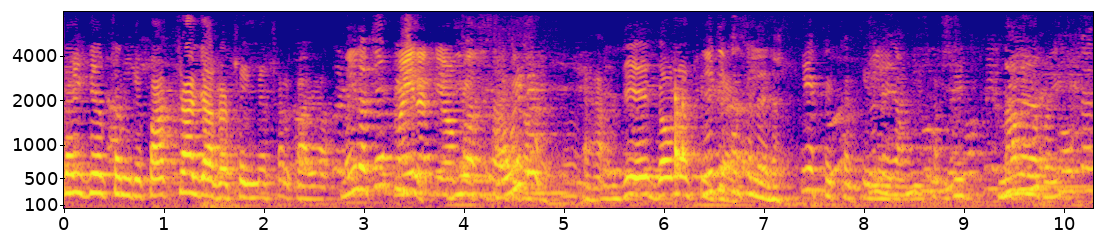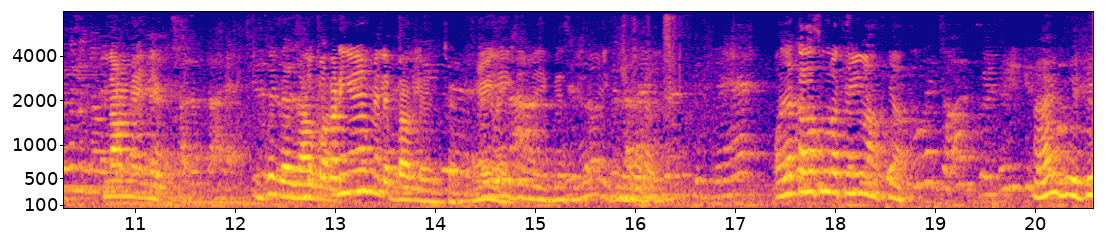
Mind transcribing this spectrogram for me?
दही देवसन के पास चार जा रसोई में सरकाया। नहीं रखे? नहीं रखी हो ये दोनों एक एक करके लेना एक एक करके ले जाओ ना लेना भाई? ना मैं ले। ये ले जाओ तो पकड़ी है मैं ले भाग ले चल। नहीं लेना एक दिन में और ये कलश में रखे हैं आपके यहाँ हाँ बेटी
